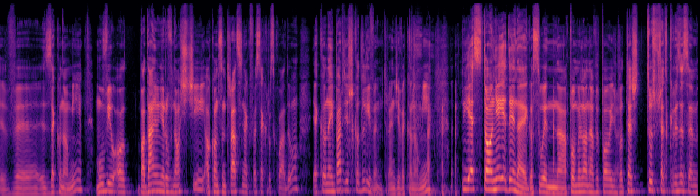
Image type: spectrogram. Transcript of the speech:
w, z ekonomii, mówił o badaniu nierówności, o koncentracji na kwestiach rozkładu jako najbardziej szkodliwym trendzie w ekonomii. Jest to nie jedyna jego słynna, pomylona wypowiedź, bo też tuż przed kryzysem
